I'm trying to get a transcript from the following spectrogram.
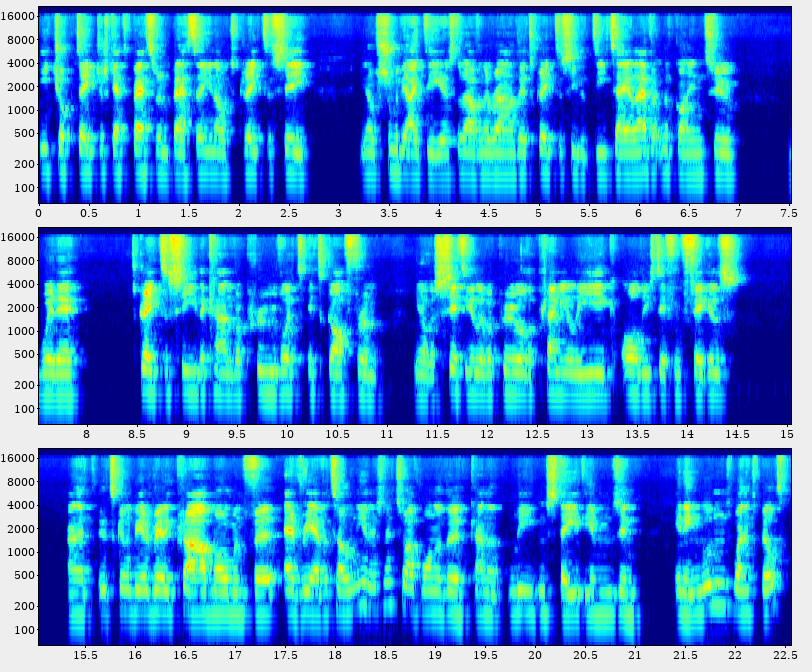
Each update just gets better and better. You know, it's great to see you know some of the ideas they're having around it. It's great to see the detail Everton have gone into with it. it's great to see the kind of approval it, it's got from you know the City of Liverpool, the Premier League, all these different figures. And it, it's going to be a really proud moment for every Evertonian, isn't it, to have one of the kind of leading stadiums in, in England when it's built.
